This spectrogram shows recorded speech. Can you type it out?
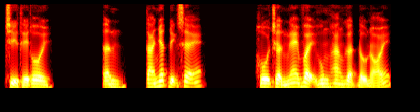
chỉ thế thôi. Ân, ta nhất định sẽ. Hồ Trần nghe vậy hung hăng gật đầu nói.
